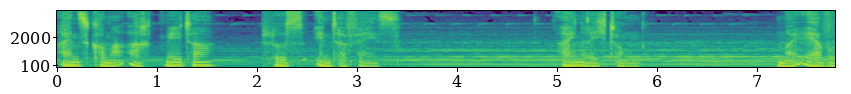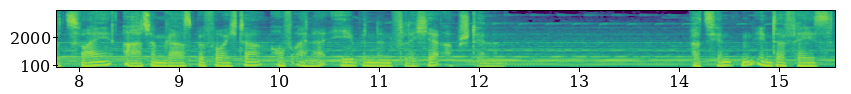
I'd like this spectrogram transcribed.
1,8 Meter plus Interface Einrichtung MyAirvo 2 Atemgasbefeuchter auf einer ebenen Fläche abstellen. Patienteninterface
